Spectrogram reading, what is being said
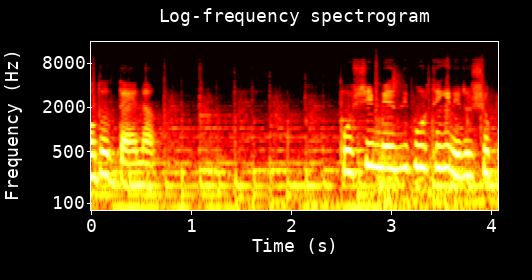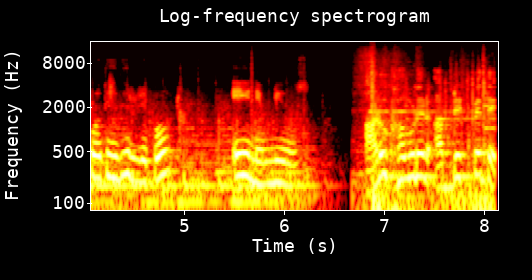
মদত দেয় না। পশ্চিম মেদিনীপুর থেকে নিজস্ব প্রতিনিধির রিপোর্ট এএনএম নিউজ আরও খবরের আপডেট পেতে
